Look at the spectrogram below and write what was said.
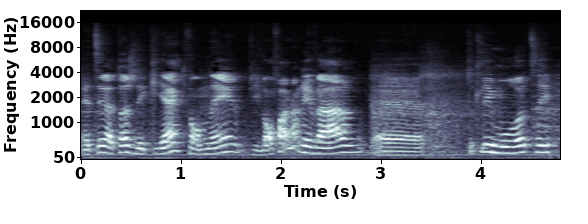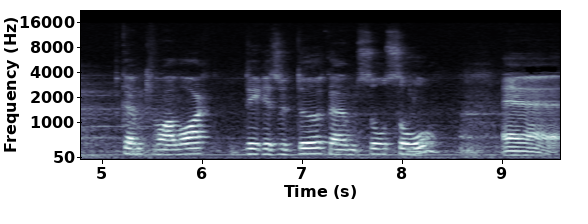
Mais tu sais, attends, j'ai des clients qui vont venir, puis ils vont faire leur éval euh, tous les mois, tu sais, comme qui vont avoir des résultats comme so-so. Euh,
